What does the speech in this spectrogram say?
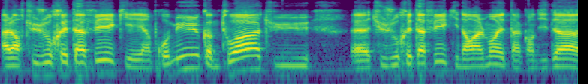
Alors, tu joues Retafe qui est un promu, comme toi. Tu, tu joues Retafe qui normalement est un candidat,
